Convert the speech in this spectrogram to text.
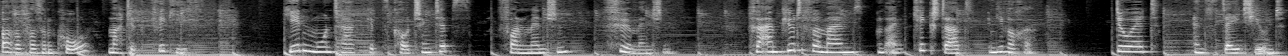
Eure Voss und Co. macht jetzt Quickies. Jeden Montag gibt's Coaching-Tipps von Menschen für Menschen. Für ein Beautiful Mind und einen Kickstart in die Woche. Do it and stay tuned.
